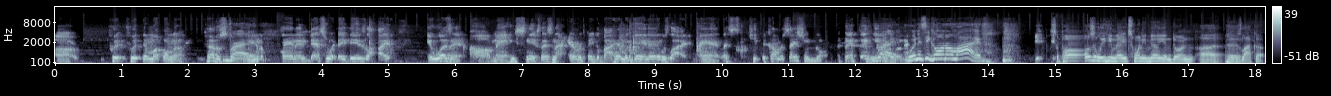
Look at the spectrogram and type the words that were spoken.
uh put put them up on a pedestal. Right. You know what I'm saying? And that's what they did. Is like it wasn't. Oh man, he snitched. Let's not ever think about him again. It was like, man, let's keep the conversation going. You know? right. When is he going on live? Supposedly he made twenty million during uh, his lockup.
